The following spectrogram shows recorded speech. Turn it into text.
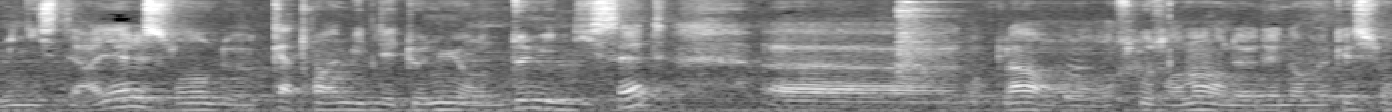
ministérielles sont de 80 000 détenus en 2017. Euh, donc là, on, se pose vraiment d'énormes questions.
